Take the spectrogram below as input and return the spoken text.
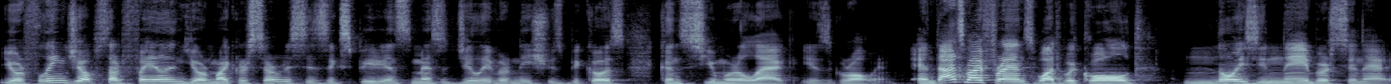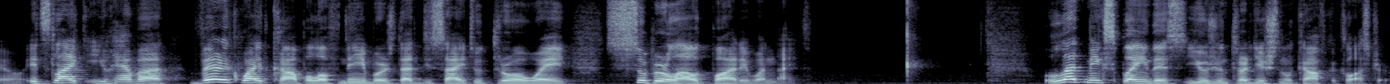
your Flink jobs start failing, your microservices experience message delivery issues because consumer lag is growing. And that's, my friends, what we called noisy neighbor scenario. It's like you have a very quiet couple of neighbors that decide to throw away super loud party one night. Let me explain this using traditional Kafka cluster.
